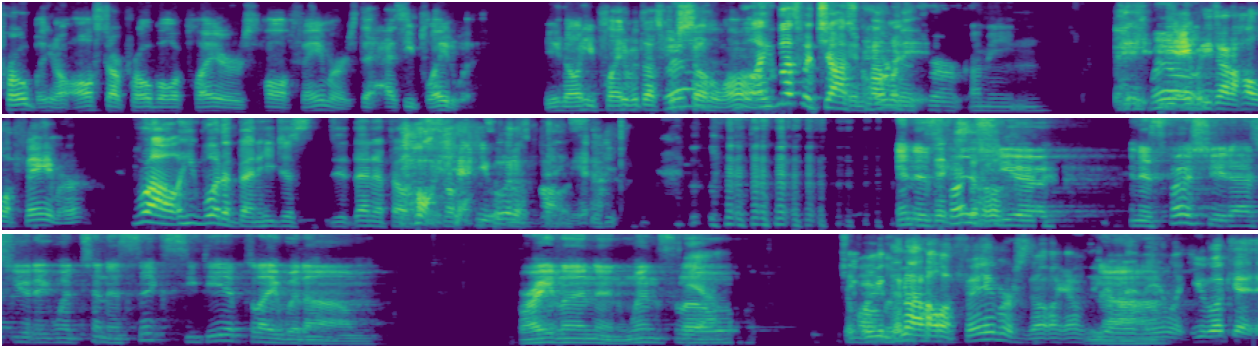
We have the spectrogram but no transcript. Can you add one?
Pro, you know, All Star Pro Bowler players, Hall of Famers that has he played with? You know, he played with us for so long. well, he was with Josh And how Gordon many- for, I mean, yeah, Well- but he's not a Hall of Famer. well, he would have been. He just the NFL. Oh, yeah, he would have been, yeah. In his first so. year, in his first year, last year they went ten and six. He did play with um Braylon and Winslow. Jamal They're not Hall of Famers though. Like I'm, you know what I mean? Like you look at,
